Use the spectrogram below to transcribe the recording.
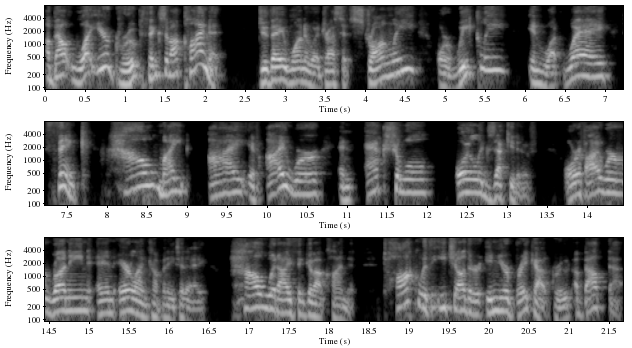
about what your group thinks about climate. Do they want to address it strongly or weakly? In what way? Think, how might I, if I were an actual oil executive, or if I were running an airline company today, how would I think about climate? Talk with each other in your breakout group about that.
